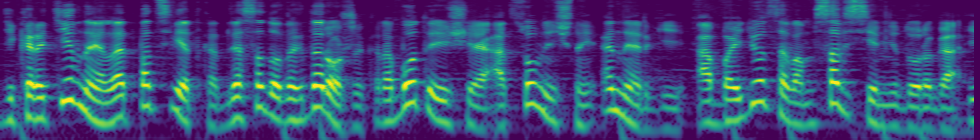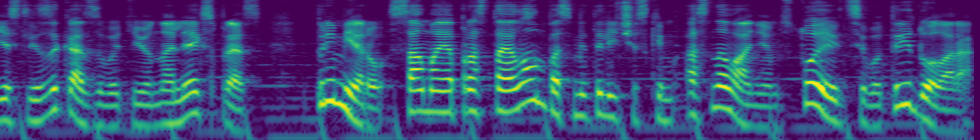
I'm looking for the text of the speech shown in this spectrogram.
Декоративная LED-подсветка для садовых дорожек, работающая от солнечной энергии, обойдется вам совсем недорого, если заказывать ее на AliExpress. К примеру, самая простая лампа с металлическим основанием стоит всего 3 доллара.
